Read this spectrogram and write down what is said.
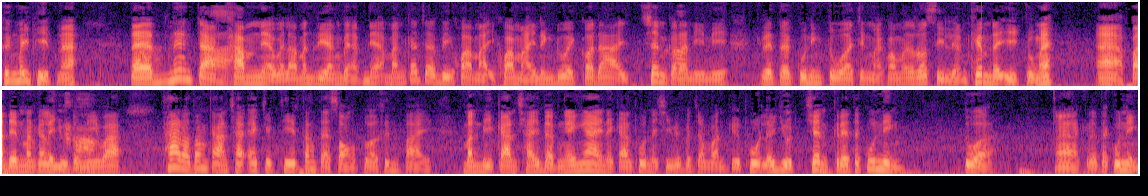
ซึ่งไม่ผิดนะ แต่เนื่องจากคำเนี่ย เวลามันเรียงแบบเนี้ย มันก็จะมีความหมายอีกความหมายหนึ่งด้วยก็ได้ เช่นกรณีนี้เกรตากูนิงตัว จึงหมายความว่ารถสีเหลืองเข้มได้อีกถูกไหมอ่า ประเด็นมันก็เลยอยู่ตรงนี้ว่า ถ้าเราต้องการใช้ adjective ตั้งแต่ 2 ตัวขึ้นไป มันมีการใช้แบบง่ายๆ ในการพูดในชีวิตประจำวันคือพูดแล้วหยุด เช่นเกรตากูนิงตัว อ่าเกรตากูนิง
